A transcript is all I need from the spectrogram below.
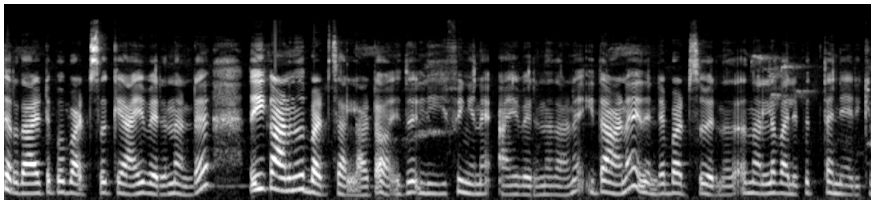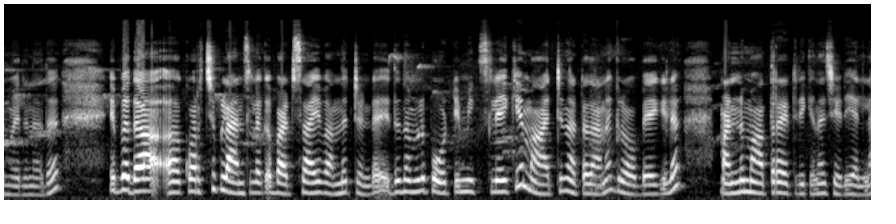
ചെറുതായിട്ട് ഇപ്പോൾ ബഡ്സ് ഒക്കെ ആയി വരുന്നുണ്ട്. ഈ കാണുന്നത് ബഡ്സ് അല്ല കേട്ടോ. ഇത് ലീഫ് ഇങ്ങനെ ആയി വരുന്നതാണ്. ഇതാണ് ഇതിന്റെ ബഡ്സ് വരുന്നത്. അത് നല്ല വലിപ്പത്തിൽ തന്നെയായിരിക്കും വരുന്നത്. ഇപ്പോൾ ഇതാ കുറച്ച് പ്ലാന്റ്സിലൊക്കെ ബഡ്സായി വന്നിട്ടുണ്ട്. ഇത് നമ്മൾ പോട്ടി മിക്സിലേക്ക് മാറ്റി നട്ടതാണ്. ഗ്രോ ബാഗിൽ മണ്ണ് മാത്രമായിട്ടിരിക്കുന്ന ചെടിയല്ല.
